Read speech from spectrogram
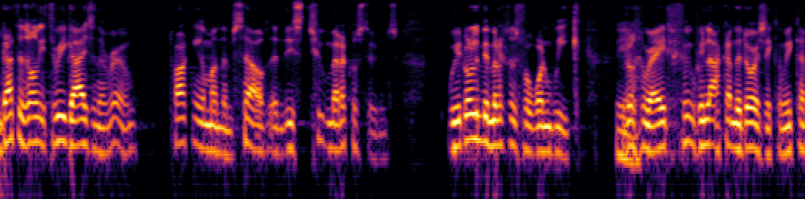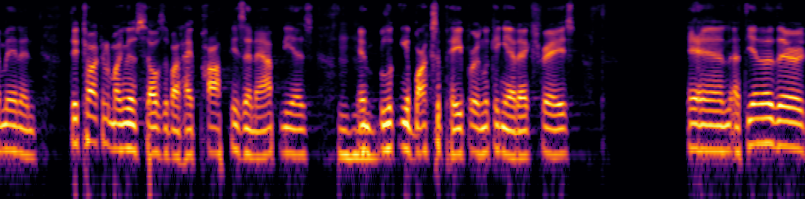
got, there's only three guys in the room talking among themselves, and these two medical students. We'd only been medical students for one week, Yeah. right? We knock on the door, say, "Can we come in?" And they're talking among themselves about hypopneas and apneas, mm-hmm. and looking at a box of paper and looking at X-rays. And at the end of their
